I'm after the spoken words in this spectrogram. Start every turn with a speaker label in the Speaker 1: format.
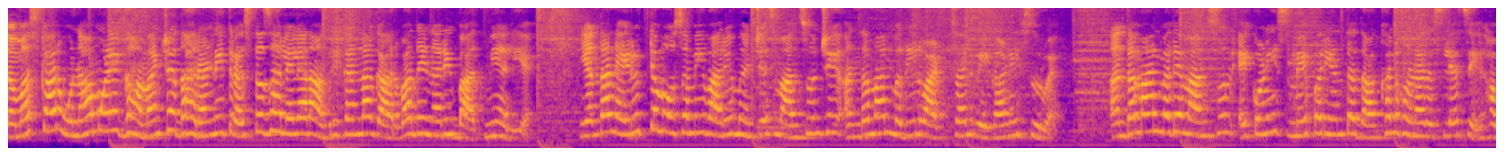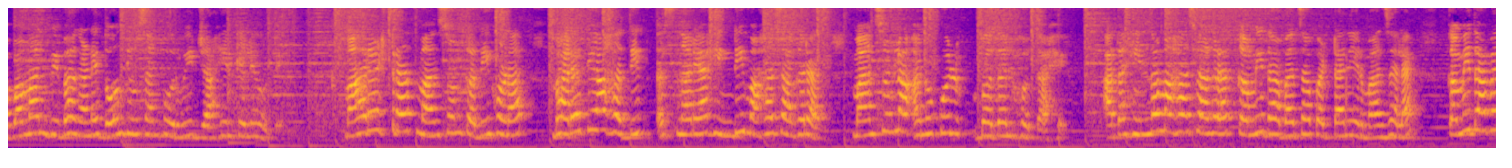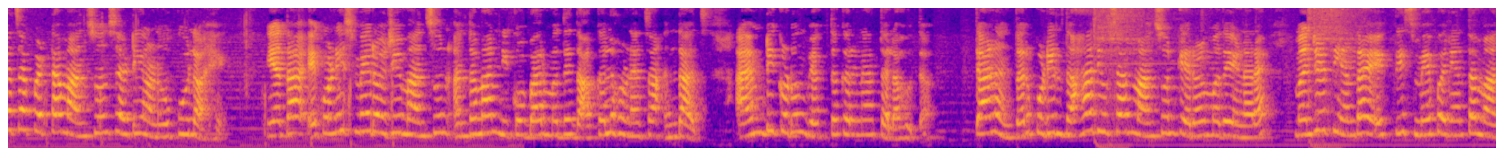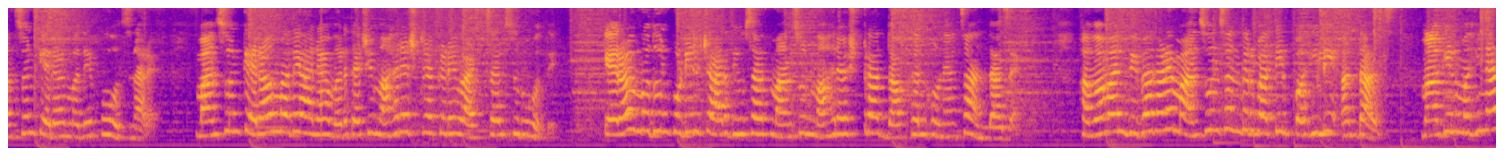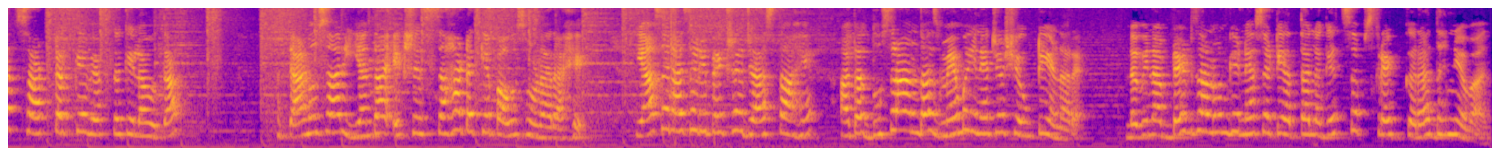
Speaker 1: नमस्कार उन्हामुळे घामांच्या धारांनी त्रस्त झालेल्या नागरिकांना गारवा देणारी बातमी आली आहे. यंदा नैऋत्य मोसमी वारे म्हणजेच मान्सूनची अंदमानमधील वाटचाल वेगाने सुरू आहे. अंदमानमध्ये मान्सून एकोणीस मे पर्यंत दाखल होणार असल्याचे हवामान विभागाने दोन दिवसांपूर्वी जाहीर केले होते. महाराष्ट्रात मान्सून कधी होणार? भारतीय हद्दीत असणाऱ्या हिंदी महासागरात मान्सूनला अनुकूल बदल होत आहे. आता हिंद महासागरात कमी दाबाचा पट्टा निर्माण झालाय. कमी दाबाचा पट्टा मान्सूनसाठी अनुकूल आहे. यंदा एकोणीस मे रोजी मान्सून अंदमान निकोबारमध्ये दाखल होण्याचा अंदाज आय एम डीकडून व्यक्त करण्यात आला होता. त्यानंतर पुढील दहा दिवसात मान्सून केरळमध्ये येणार आहे. म्हणजेच यंदा एकतीस मे पर्यंत मान्सून केरळमध्ये पोहोचणार आहे. मान्सून केरळमध्ये आल्यावर त्याची महाराष्ट्राकडे वाटचाल सुरू होते. केरळमधून पुढील चार दिवसात मान्सून महाराष्ट्रात दाखल होण्याचा अंदाज आहे. हवामान विभागाने मान्सून संदर्भातील पहिली अंदाज मागील महिन्यात साठ टक्के व्यक्त केला होता. त्यानुसार यंदा एकशे सहा टक्के पाऊस होणार आहे. या सरासरीपेक्षा जास्त आहे. आता दुसरा अंदाज मे महिन्याच्या शेवटी येणार आहे. नवीन अपडेट जाणून घेण्यासाठी आता लगेच सबस्क्राईब करा. धन्यवाद.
